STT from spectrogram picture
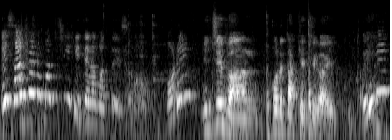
え最初にこっち弾いてなかったですか？あれ？1番これ竹内がいいえ？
